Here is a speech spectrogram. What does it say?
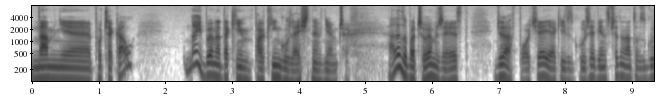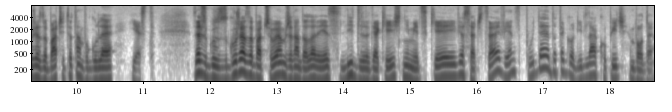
na mnie poczekał. No i byłem na takim parkingu leśnym w Niemczech. Ale zobaczyłem, że jest dziura w płocie, jakieś wzgórze, więc wszedłem na to wzgórze zobaczyć, co tam w ogóle jest. Ze wzgórza zobaczyłem, że na dole jest Lidl w jakiejś niemieckiej wioseczce, więc pójdę do tego Lidla kupić wodę.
